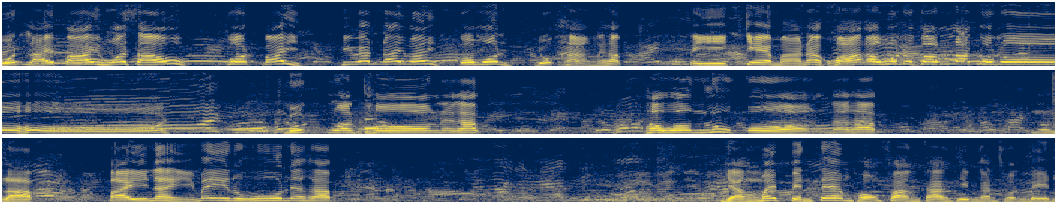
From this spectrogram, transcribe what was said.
บุดไหลไปหัวเสากดไปพี่แว่นได้ไหมโกมลยกห่างนะครับ ตีแก้มาหน้าขวาเอาวุฒิตอนรับหลุดโอ้โหลุดนวลทองนะครับพะวงลูกออกนะครับรับไปไหนไม่รู้นะครับ ยังไม่เป็นแต้มของฝั่งทางทีมงานสวนเบน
